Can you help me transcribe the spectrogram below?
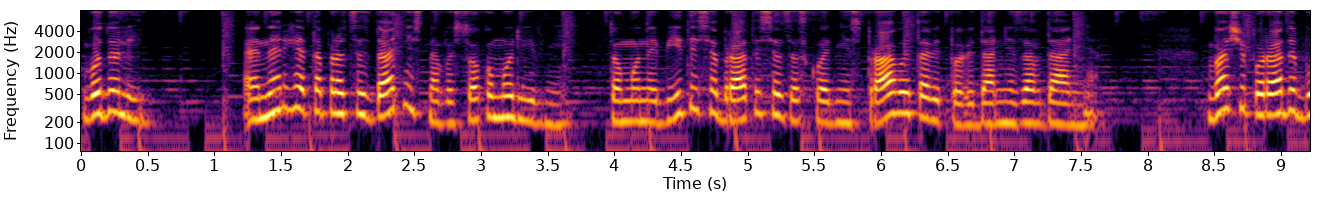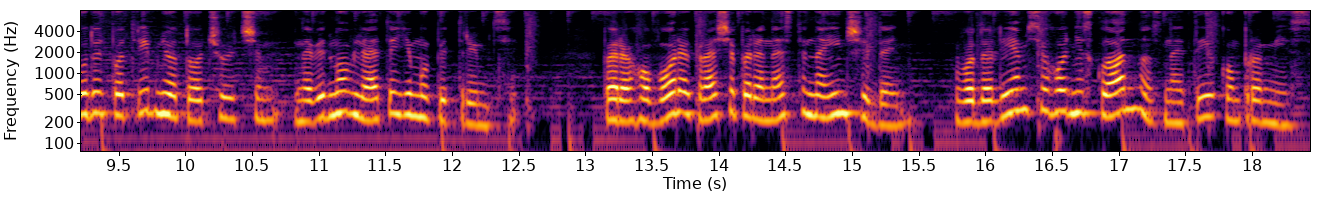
Водолій. Енергія та працездатність на високому рівні, тому не бійтеся братися за складні справи та відповідальні завдання. Ваші поради будуть потрібні оточуючим, не відмовляйте їм у підтримці. Переговори краще перенести на інший день. Водоліям сьогодні складно знайти компроміс.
